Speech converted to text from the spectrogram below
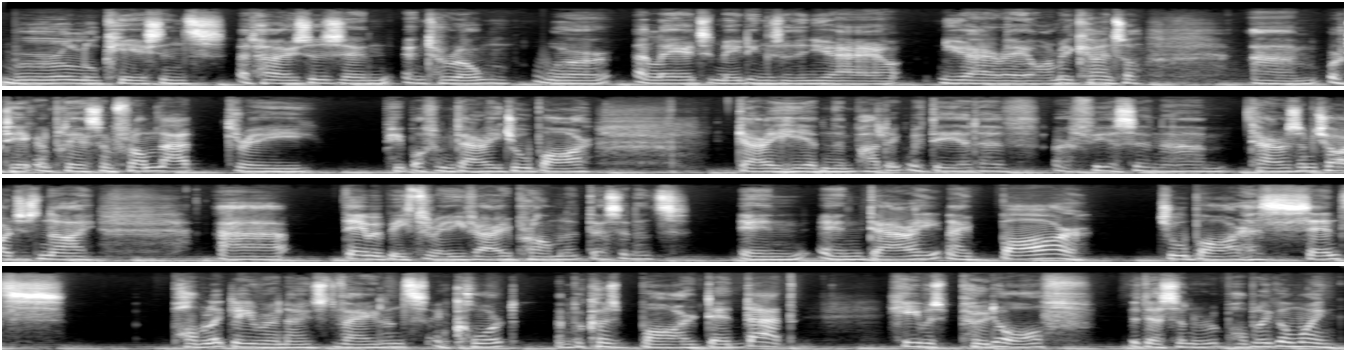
rural locations at houses in, in Tyrone where alleged meetings of the new IRA, new IRA Army Council um, were taking place. And from that, three people from Derry, Joe Barr, Gary Hayden, and Patrick McDade have, are facing um, terrorism charges now. Uh, they would be three very prominent dissidents in, in Derry. Now, Barr, Joe Barr, has since publicly renounced violence in court. And because Barr did that, he was put off the dissident Republican wing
